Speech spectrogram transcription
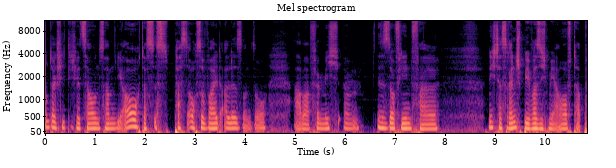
unterschiedliche Sounds haben die auch. Das ist, passt auch soweit alles und so. Aber für mich ähm, ist es auf jeden Fall nicht das Rennspiel, was ich mir erhofft habe.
